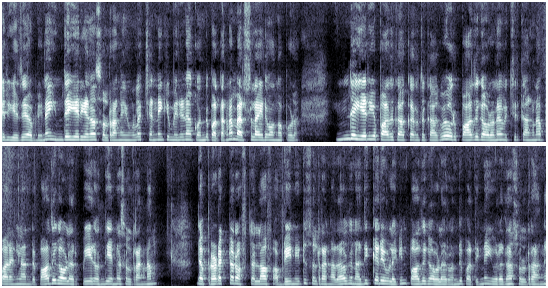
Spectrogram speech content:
ஏரி எது அப்படின்னா இந்த ஏரியா தான் சொல்கிறாங்க இவங்களாம் சென்னைக்கு மெரினாக்கு வந்து பார்த்தாங்கன்னா மெர்சல் ஆகிடுவாங்க போல். இந்த ஏரியை பாதுகாக்கிறதுக்காகவே ஒரு பாதுகாவலனை வச்சுருக்காங்கன்னா பாருங்களேன். அந்த பாதுகாவலர் பேர் வந்து என்ன சொல்கிறாங்கன்னா the protector of the laugh அப்படின்ட்டு சொல்கிறாங்க அதாவது நதிக்கரை உலகின் பாதுகாவலர் வந்து பார்த்திங்கன்னா இவரை தான் சொல்கிறாங்க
